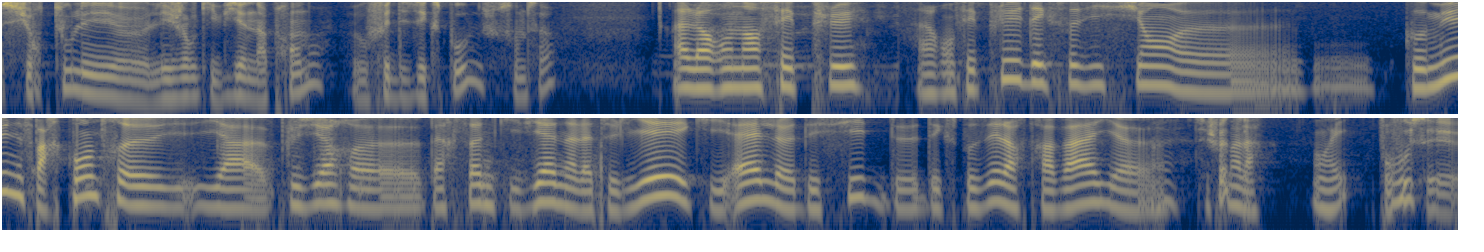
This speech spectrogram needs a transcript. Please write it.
Sur tous les, les, gens qui viennent apprendre, vous faites des expos, des choses comme ça? Alors, on n'en fait plus. Alors, on fait plus d'expositions commune. Par contre, euh, il y a plusieurs euh, personnes qui viennent à l'atelier et qui, elles, décident d'exposer leur travail. Euh, c'est chouette. Voilà. Oui. Pour vous, c'est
